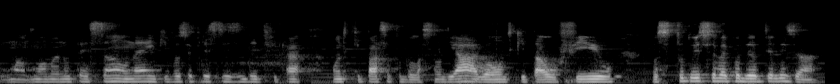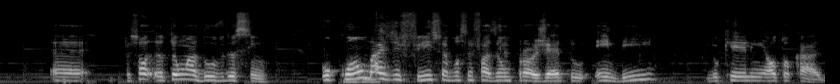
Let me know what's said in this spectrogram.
uma, uma manutenção, né, em que você precisa identificar onde que passa a tubulação de água, onde que está o fio, você, tudo isso você vai poder utilizar. É, pessoal, eu tenho uma dúvida assim. O quão Uhum. mais difícil é você fazer um projeto em BIM do que ele em AutoCAD?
